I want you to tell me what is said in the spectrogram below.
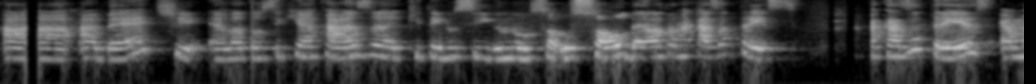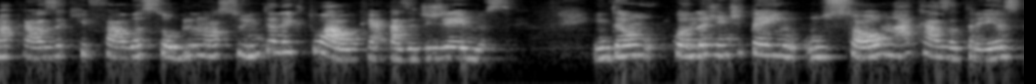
a, a Beth, ela trouxe que a casa que tem o signo, o sol dela tá na casa 3. A casa 3 é uma casa que fala sobre o nosso intelectual, que é a casa de gêmeos. Então, quando a gente tem um sol na casa 3,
